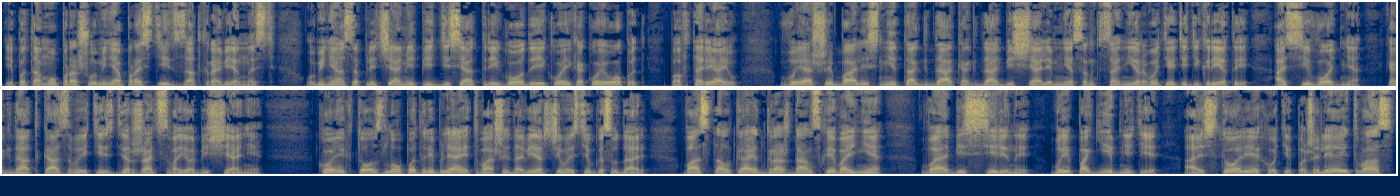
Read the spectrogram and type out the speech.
и потому прошу меня простить за откровенность. У меня за плечами 53 года и кое-какой опыт. Повторяю, вы ошибались не тогда, когда обещали мне санкционировать эти декреты, а сегодня, когда отказываетесь держать свое обещание. Кое-кто злоупотребляет вашей доверчивостью, государь. Вас толкают к гражданской войне. Вы обессилены, вы погибнете, а история, хоть и пожалеет вас,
